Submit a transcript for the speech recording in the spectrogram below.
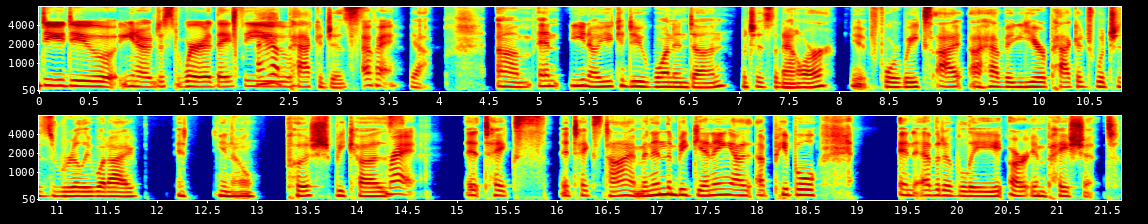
Do you do, you know, just where they see I you? have packages. okay. Yeah. Um, and you know, you can do one and done, which is an hour, you know, four weeks. I, I have a year package, which is really what I, it, you know, push because Right. it takes, it takes time. And in the beginning, I, I, people inevitably are impatient.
